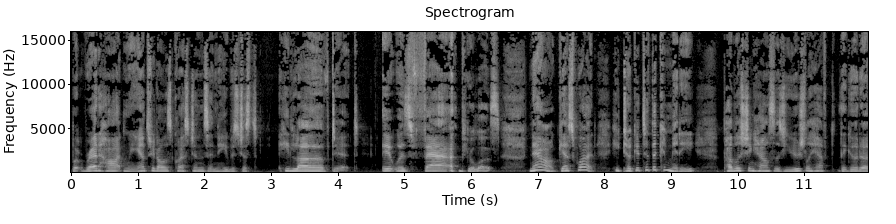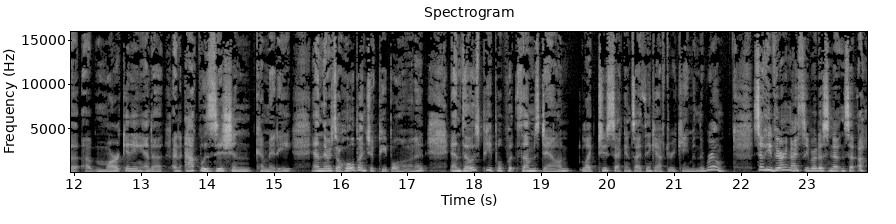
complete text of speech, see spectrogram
but red hot, and we answered all his questions, and he was just, he loved it. It was fabulous. Now, guess what? He took it to the committee. Publishing houses usually have to, they go to a marketing and a, an acquisition committee, and there's a whole bunch of people on it. And those people put thumbs down like two seconds, I think, after he came in the room. So he very nicely wrote us a note and said, "Oh,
